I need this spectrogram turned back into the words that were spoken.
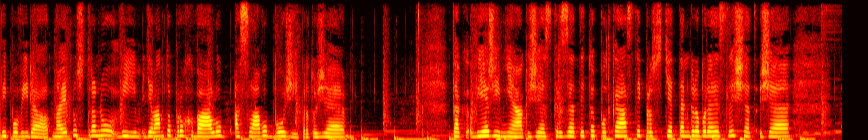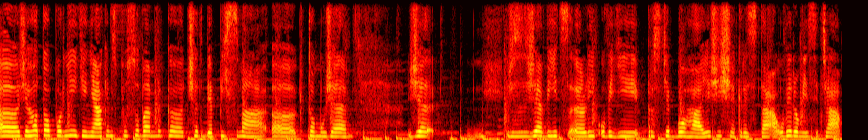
vypovídat, na jednu stranu vím, dělám to pro chválu a slávu Boží, protože tak věřím nějak, že skrze tyto podcasty prostě ten, kdo bude slyšet, že uh, že ho to podnítí nějakým způsobem k četbě písma, uh, k tomu, že, že že, že víc eh, líp uvidí prostě Boha, Ježíše Krista a uvědomí si třeba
